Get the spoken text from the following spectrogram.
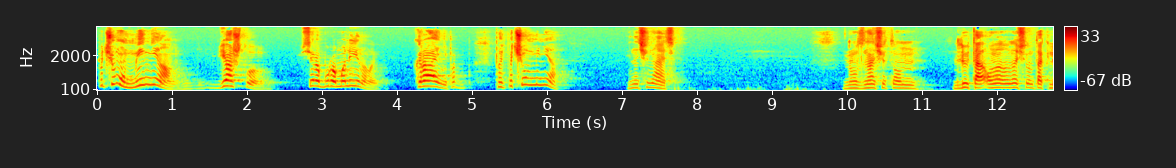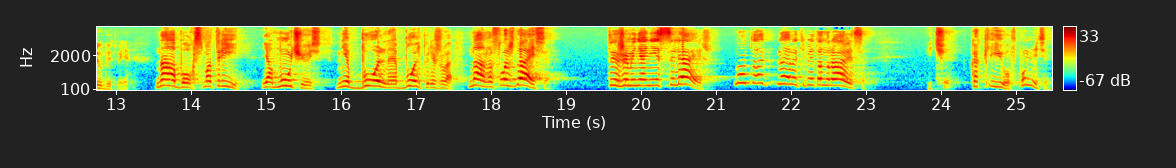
Почему меня? Я что, серо-буро-малиновый? Крайний? Почему меня? И начинается. Ну, значит, он, он, значит, он так любит меня. На, Бог, смотри, я мучаюсь, мне больно, я боль переживаю. На, наслаждайся. Ты же меня не исцеляешь. Ну, так, наверное, тебе это нравится. И че, как Иов, помните?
